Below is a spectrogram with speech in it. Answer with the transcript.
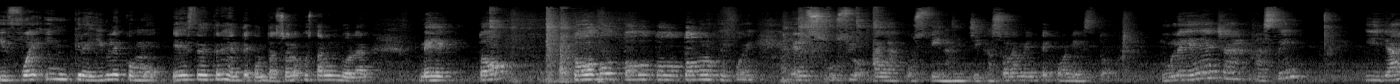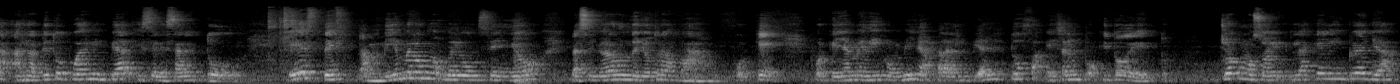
Y fue increíble como este detergente, con tan solo costar un dólar, me le quitó todo, todo, todo, todo lo que fue el sucio a la cocina, mi chica. Solamente con esto. Tú le echas así y ya al ratito puedes limpiar y se le sale todo. Este también me lo, me lo enseñó la señora donde yo trabajo. ¿Por qué? Porque ella me dijo, mira, para limpiar la estufa, échale un poquito de esto. Yo como soy la que limpio allá,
